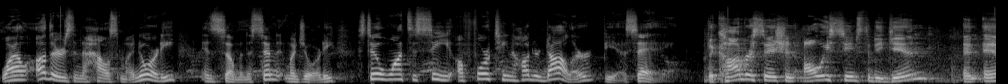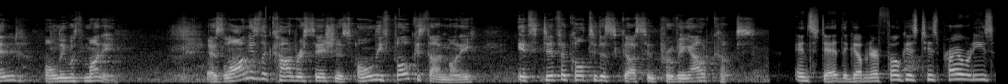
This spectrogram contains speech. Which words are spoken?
while others in the House minority and some in the Senate majority still want to see a $1,400 BSA. The conversation always seems to begin and end only with money. As long as the conversation is only focused on money, it's difficult to discuss improving outcomes. Instead, the governor focused his priorities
